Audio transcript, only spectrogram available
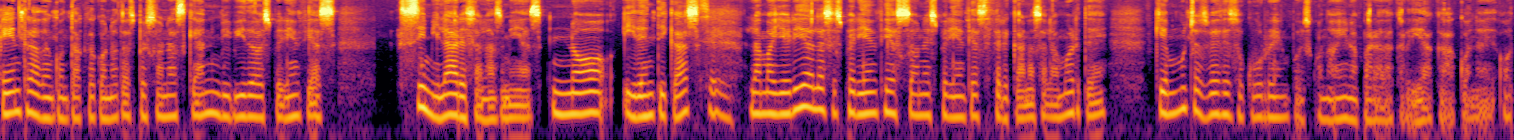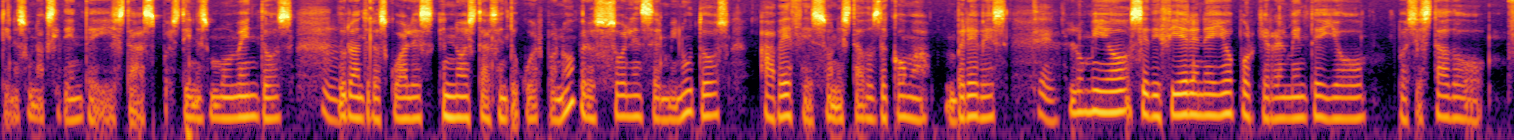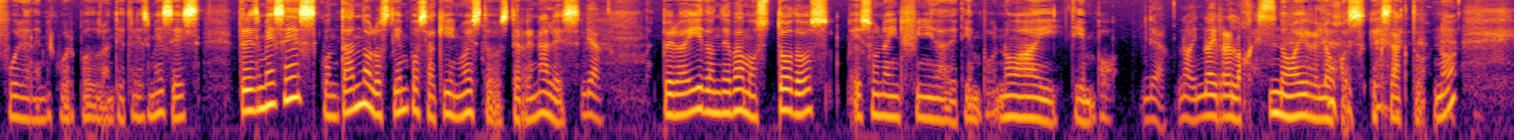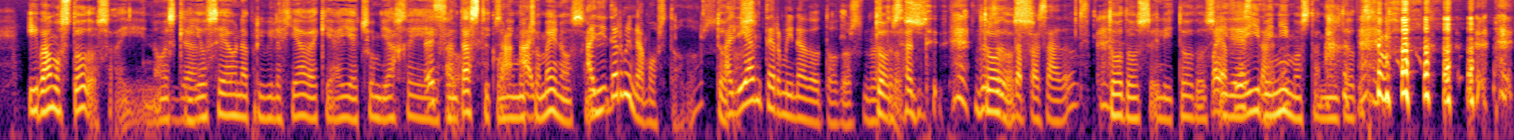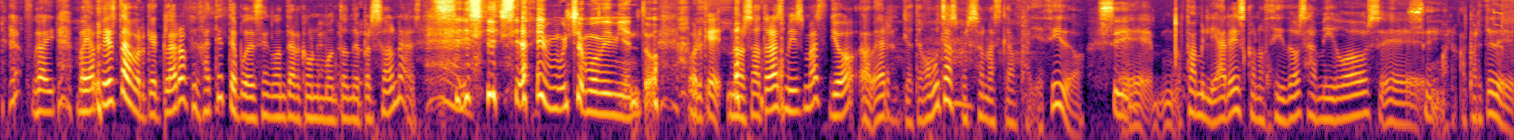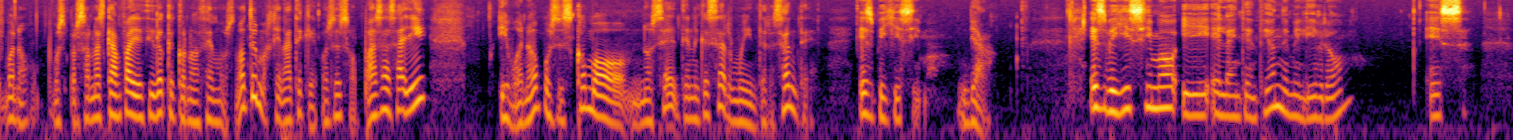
He entrado en contacto con otras personas que han vivido experiencias similares a las mías, no idénticas, Sí. La mayoría de las experiencias son experiencias cercanas a la muerte que muchas veces ocurren pues cuando hay una parada cardíaca cuando hay- o tienes un accidente y estás pues tienes momentos Mm. durante los cuales no estás en tu cuerpo, ¿no? Pero suelen ser minutos, a veces son estados de coma breves. Sí. Lo mío se difiere en ello porque realmente yo pues he estado fuera de mi cuerpo durante tres meses. Tres meses contando los tiempos aquí nuestros, terrenales. Ya. Pero ahí donde vamos todos es una infinidad de tiempo. No hay tiempo. Ya. No hay, no hay relojes. No hay relojes, exacto, ¿no? Y vamos todos ahí. No es que Ya. yo sea una privilegiada que haya hecho un viaje Eso. fantástico, O sea, ni mucho all- menos. ¿eh? Allí terminamos todos. Todos. Allí han terminado todos nuestros, Todos. ante- nuestros Todos. antepasados. Todos, Eli, todos. Vaya y de ahí venimos también todos. Vaya- fiesta, porque claro, fíjate, te puedes encontrar con un montón de personas. sí, sí, sí, hay mucho movimiento. Porque nosotras mismas, yo, a ver, yo tengo muchas personas que han fallecido. Sí. Eh, familiares, conocidos, amigos, eh, Sí. bueno, aparte de, bueno, pues personas que han fallecido que conocemos, ¿no? Tú imagínate que, pues eso, pasas allí y bueno, pues es como, no sé, tiene que ser muy interesante. Es bellísimo. Ya. Es bellísimo y eh, la intención de mi libro es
